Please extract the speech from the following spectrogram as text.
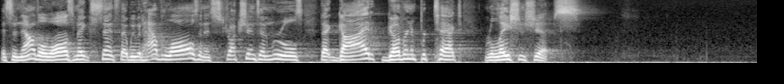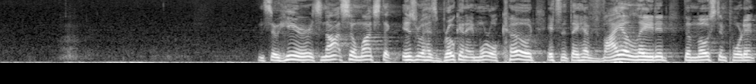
And so now the laws make sense that we would have laws and instructions and rules that guide, govern, and protect relationships. And so here, it's not so much that Israel has broken a moral code, it's that they have violated the most important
